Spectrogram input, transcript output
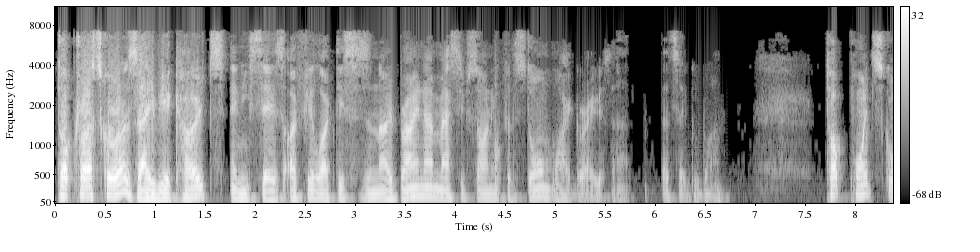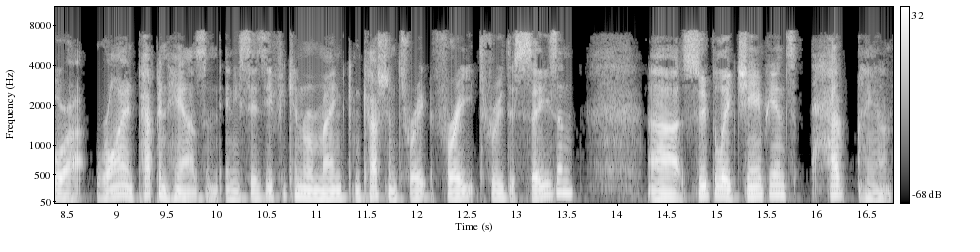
Top try scorer, Xavier Coates, and he says, I feel like this is a no-brainer. Massive signing for the Storm. I agree with that. That's a good one. Top point scorer, Ryan Papenhuyzen, and he says, if he can remain concussion free through the season, uh, Super League champions have, hang on.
